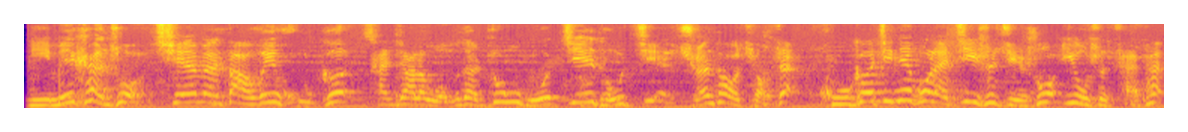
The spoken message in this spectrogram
你没看错，千万大 V 虎哥参加了我们的中国街头剪拳套挑战。虎哥今天过来既是解说又是裁判，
